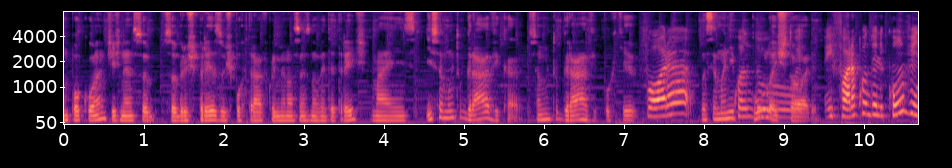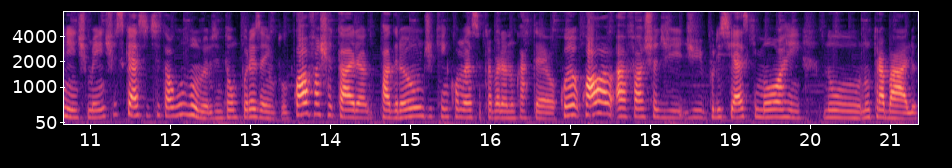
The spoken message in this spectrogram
um pouco antes, né, sobre, sobre os presos por tráfico em 1993, mas isso é muito grave, cara. Isso é muito grave, porque Fora você manipula quando. a história. E fora quando ele convenientemente esquece de citar alguns números. Então, por exemplo, qual a faixa etária padrão de quem começa a trabalhar no cartel? Qual, a faixa de, de policiais que morrem no, no trabalho?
